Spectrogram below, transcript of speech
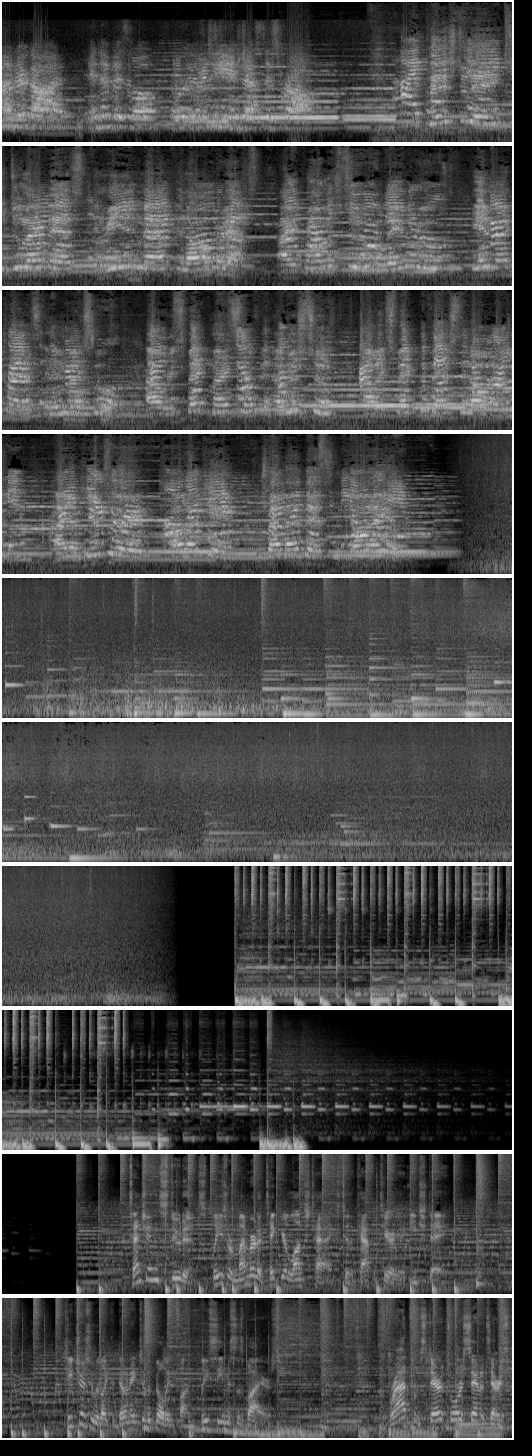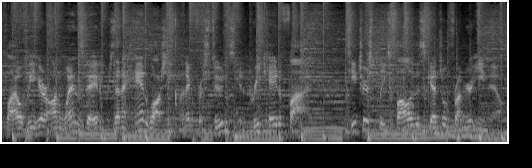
under God, indivisible, with liberty and justice for all. I pledge today to do my best in reading, math, and all the rest. I promise to obey the rules in my class and in my school. I'll respect myself and others too. Attention students, please remember to take your lunch tags to the cafeteria each day. Teachers who would like to donate to the building fund, please see Mrs. Byers. Brad from Sterator Sanitary Supply will be here on Wednesday to present a hand washing clinic for students in pre-K to 5. Teachers, please follow the schedule from your email.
